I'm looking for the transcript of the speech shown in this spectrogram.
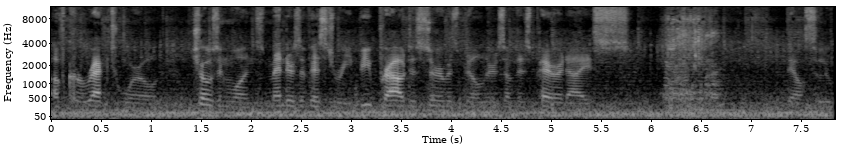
of correct world, chosen ones, menders of history, be proud to serve as builders of this paradise. They all salute.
